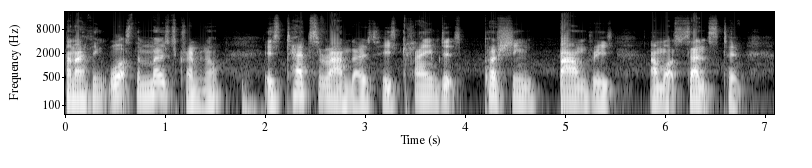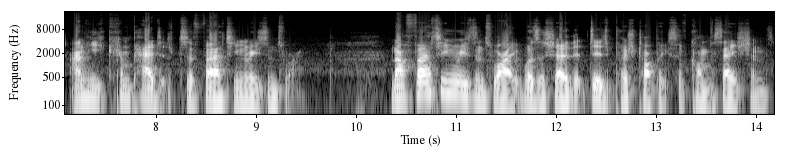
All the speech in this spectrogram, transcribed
And I think what's the most criminal is Ted Sarandos. He's claimed it's pushing boundaries and what's sensitive, and he compared it to 13 Reasons Why. Now, 13 Reasons Why was a show that did push topics of conversations,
